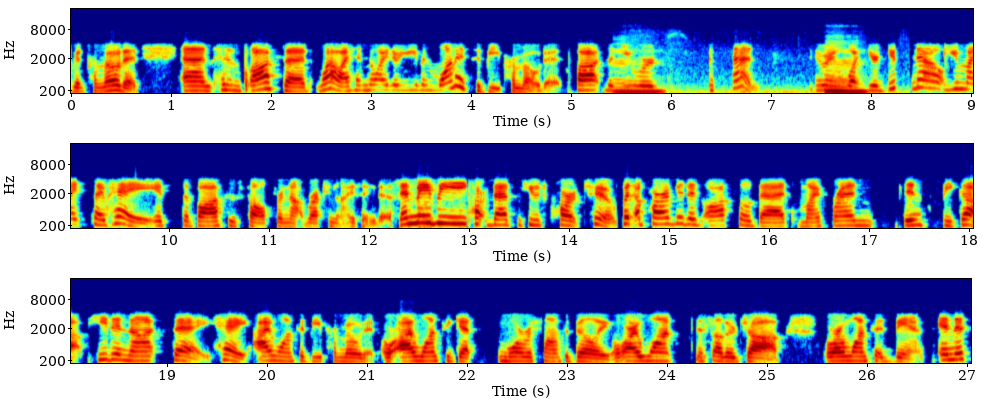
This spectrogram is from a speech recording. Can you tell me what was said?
been promoted. And his boss said, Wow, I had no idea you even wanted to be promoted. Thought that mm. you were mm. content doing mm. what you're doing. Now, you might say, hey, it's the boss's fault for not recognizing this. And maybe part, that's a huge part too. But a part of it is also that my friend didn't speak up. He did not say, hey, I want to be promoted or I want to get more responsibility or I want this other job or I want to advance. And it's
